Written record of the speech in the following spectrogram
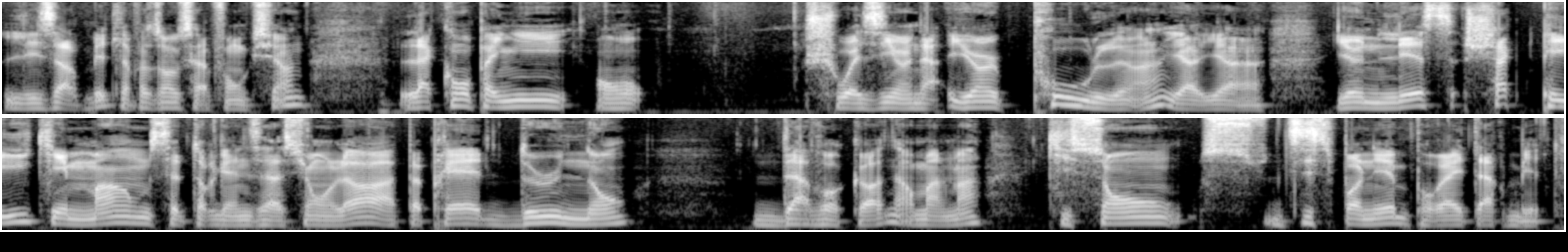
les arbitres, la façon que ça fonctionne, la compagnie, on choisit un... Il y a un pool, hein, il, y a, il, y a, il y a une liste. Chaque pays qui est membre de cette organisation-là a à peu près deux noms d'avocats, normalement, qui sont disponibles pour être arbitres.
